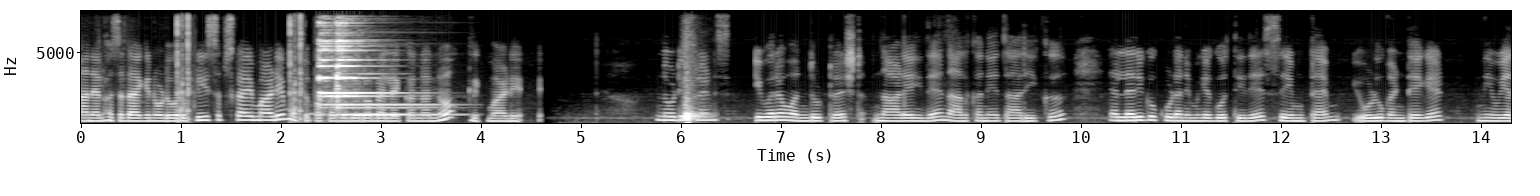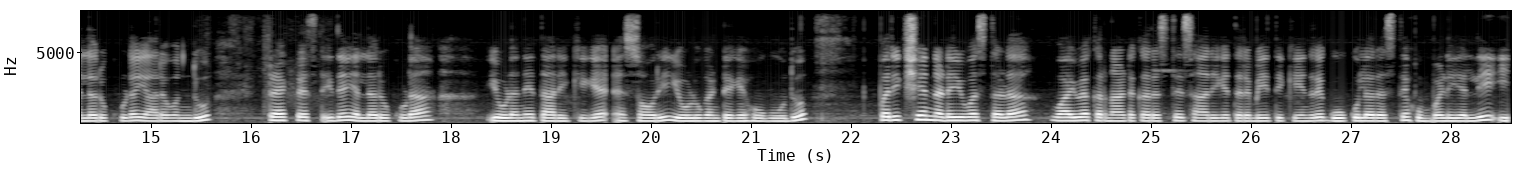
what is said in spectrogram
ಚಾನೆಲ್ ಹೊಸದಾಗಿ ನೋಡುವರು, ಪ್ಲೀಸ್ ಸಬ್ಸ್ಕ್ರೈಬ್ ಮಾಡಿ ಮತ್ತು ಪಕ್ಕದಲ್ಲಿರೋ ಬೆಲೈಕನ್ನನ್ನು ಕ್ಲಿಕ್ ಮಾಡಿ. ನೋಡಿ ಫ್ರೆಂಡ್ಸ್ ಇವರ ಒಂದು ಟ್ರಸ್ಟ್ ನಾಳೆ ಇದೆ, ನಾಲ್ಕನೇ ತಾರೀಕು. ಎಲ್ಲರಿಗೂ ಕೂಡ ನಿಮಗೆ ಗೊತ್ತಿದೆ, ಸೇಮ್ ಟೈಮ್ ಏಳು ಗಂಟೆಗೆ ನೀವು ಎಲ್ಲರೂ ಕೂಡ ಯಾರ ಒಂದು ಟ್ರ್ಯಾಕ್ ಟೆಸ್ಟ್ ಇದೆ, ಎಲ್ಲರೂ ಕೂಡ ಏಳನೇ ತಾರೀಕಿಗೆ ಸಾರಿ, ಏಳು ಗಂಟೆಗೆ ಹೋಗುವುದು. ಪರೀಕ್ಷೆ ನಡೆಯುವ ಸ್ಥಳ ವಾಯುವ್ಯ ಕರ್ನಾಟಕ ರಸ್ತೆ ಸಾರಿಗೆ ತರಬೇತಿ ಕೇಂದ್ರ ಗೋಕುಲ ರಸ್ತೆ ಹುಬ್ಬಳ್ಳಿಯಲ್ಲಿ ಈ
